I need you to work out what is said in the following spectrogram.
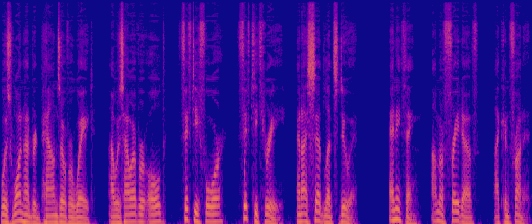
was 100 pounds overweight. I was however old, 54, 53, and I said let's do it. Anything I'm afraid of, I confront it.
